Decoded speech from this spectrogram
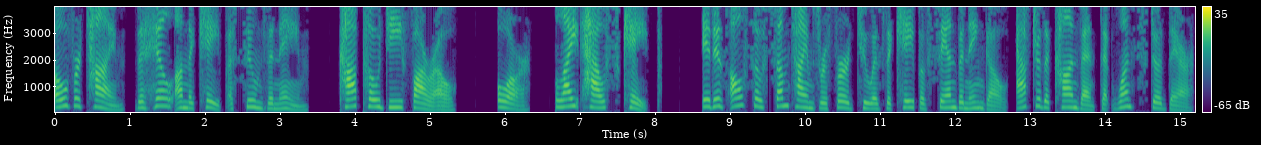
Over time, the hill on the cape assumed the name Capo di Faro, or Lighthouse Cape. It is also sometimes referred to as the Cape of San Benigno, after the convent that once stood there.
